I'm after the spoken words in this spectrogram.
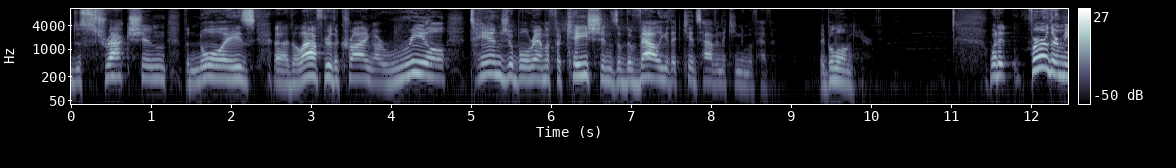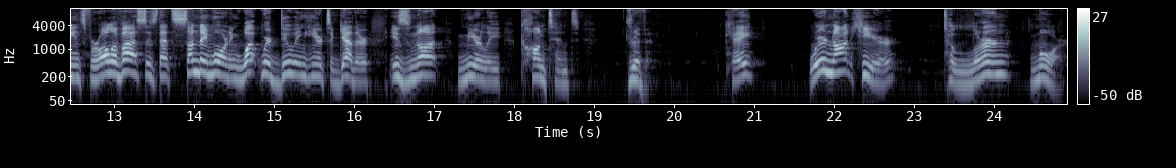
distraction, the noise, uh, the laughter, the crying are real, tangible ramifications of the value that kids have in the kingdom of heaven. They belong here. What it further means for all of us is that Sunday morning, what we're doing here together is not merely content driven. Okay? We're not here to learn more.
